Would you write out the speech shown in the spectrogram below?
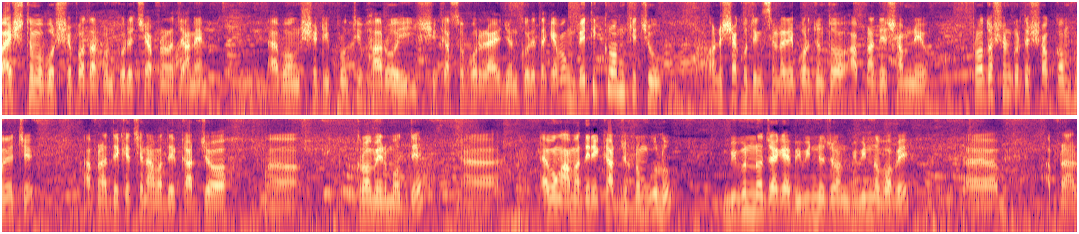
বাইশতম বর্ষে পদার্পণ করেছে আপনারা জানেন। এবং সেটি প্রতিভারই শিক্ষা সফরের আয়োজন করে থাকে এবং ব্যতিক্রম কিছু অন্বেষা কোচিং সেন্টার এ পর্যন্ত আপনাদের সামনে প্রদর্শন করতে সক্ষম হয়েছে। আপনারা দেখেছেন আমাদের কার্য আহ, ক্রমের মধ্যে এবং আমাদের এই কার্যক্রমগুলো বিভিন্ন জায়গায় বিভিন্নজন বিভিন্নভাবে আপনার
